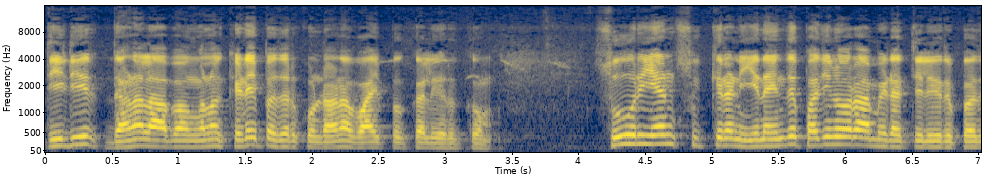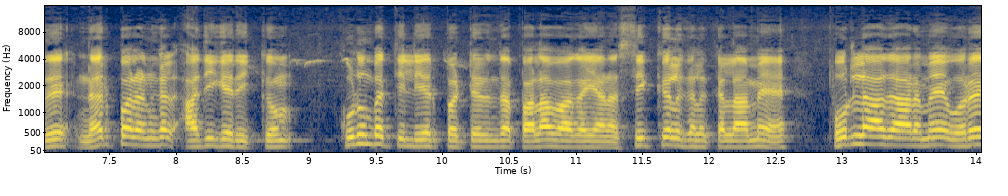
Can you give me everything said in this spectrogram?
திடீர் தனலாபங்களும் கிடைப்பதற்குண்டான வாய்ப்புகள் இருக்கும். சூரியன் சுக்கிரன் இணைந்து பதினோராம் இடத்தில் இருப்பது நற்பலன்கள் அதிகரிக்கும். குடும்பத்தில் ஏற்பட்டிருந்த பல வகையான சிக்கல்களுக்கெல்லாமே பொருளாதாரமே ஒரு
